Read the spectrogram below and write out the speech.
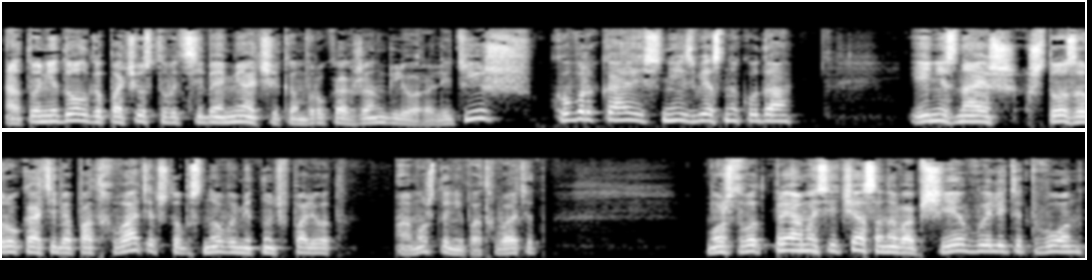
а то недолго почувствовать себя мячиком в руках жонглера. Летишь, кувыркаясь неизвестно куда, и не знаешь, что за рука тебя подхватит, чтобы снова метнуть в полет. А может, и не подхватит. Может, вот прямо сейчас она вообще вылетит вон,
